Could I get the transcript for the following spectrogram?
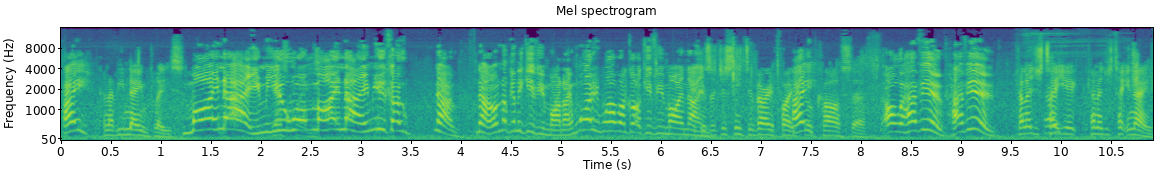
Hey? Can I have your name, please? My name? You Yes, want my name? You go. No, no, I'm not going to give you my name. Why, why have I got to give you my name? Because I just need to verify it's Hey? your car, sir. Oh, have you? Have you? Can I just take your Can I just take your name?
